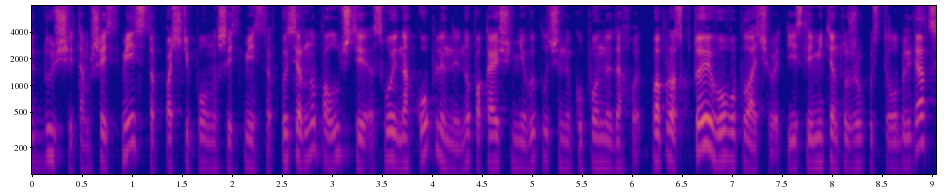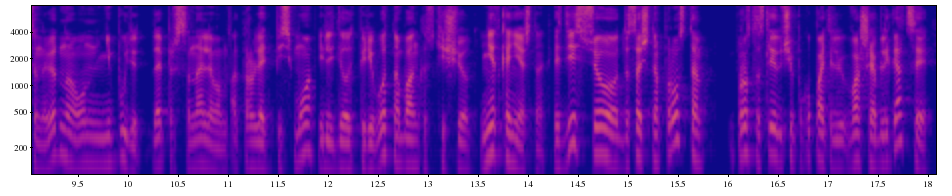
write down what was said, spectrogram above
предыдущие там 6 месяцев, почти полных 6 месяцев, вы все равно получите свой накопленный, но пока еще не выплаченный купонный доход. Вопрос, кто его выплачивает? Если эмитент уже выпустил облигации, наверное, он не будет да, персонально вам отправлять письмо или делать перевод на банковский счет. Нет, конечно. Здесь все достаточно просто. Просто следующий покупатель вашей облигации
